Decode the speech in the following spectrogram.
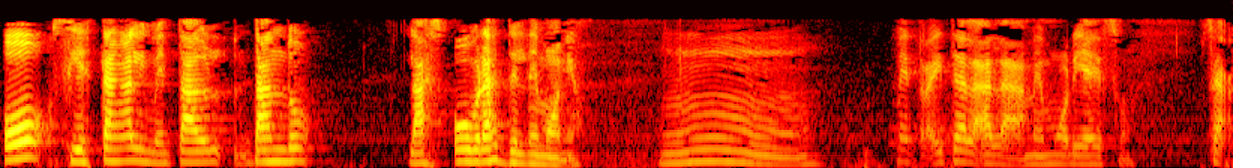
o si están alimentando las obras del demonio. Mm. Me traiste a la, memoria eso. O sea,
